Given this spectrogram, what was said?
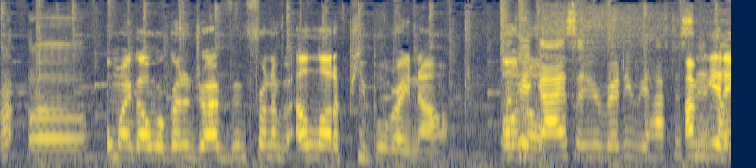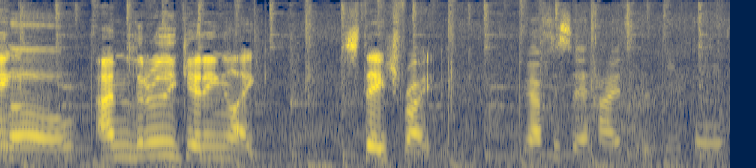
Uh-oh. Oh my god, we're gonna drive in front of a lot of people right now. Oh okay, no. guys, are you ready? We have to say I'm getting- hello. I'm literally getting like stage fright. We have to say hi to the people.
